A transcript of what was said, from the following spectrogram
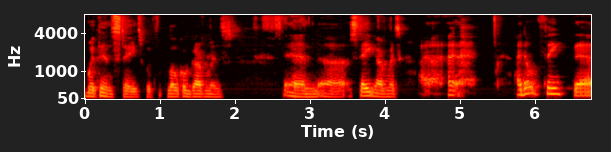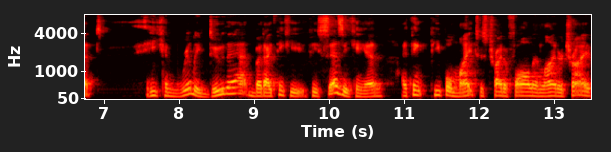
within states, with local governments and uh, state governments. I, I, I, don't think that he can really do that, but I think he, he says he can, I think people might just try to fall in line or try.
